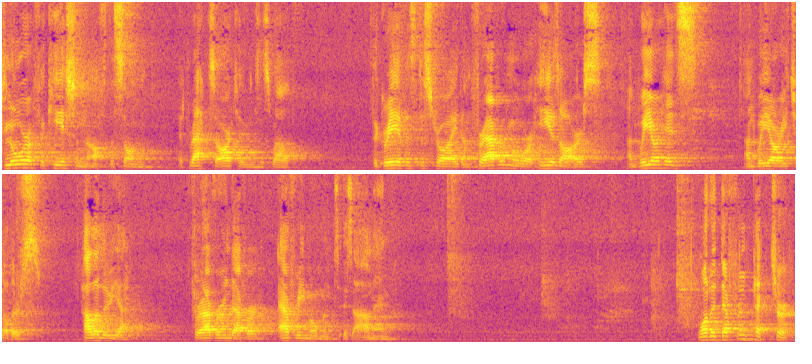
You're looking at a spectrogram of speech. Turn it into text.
glorification of the Son, it wrecks our tombs as well. The grave is destroyed, and forevermore he is ours, and we are his, and we are each other's. Hallelujah. Forever and ever, every moment is Amen. What a different picture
